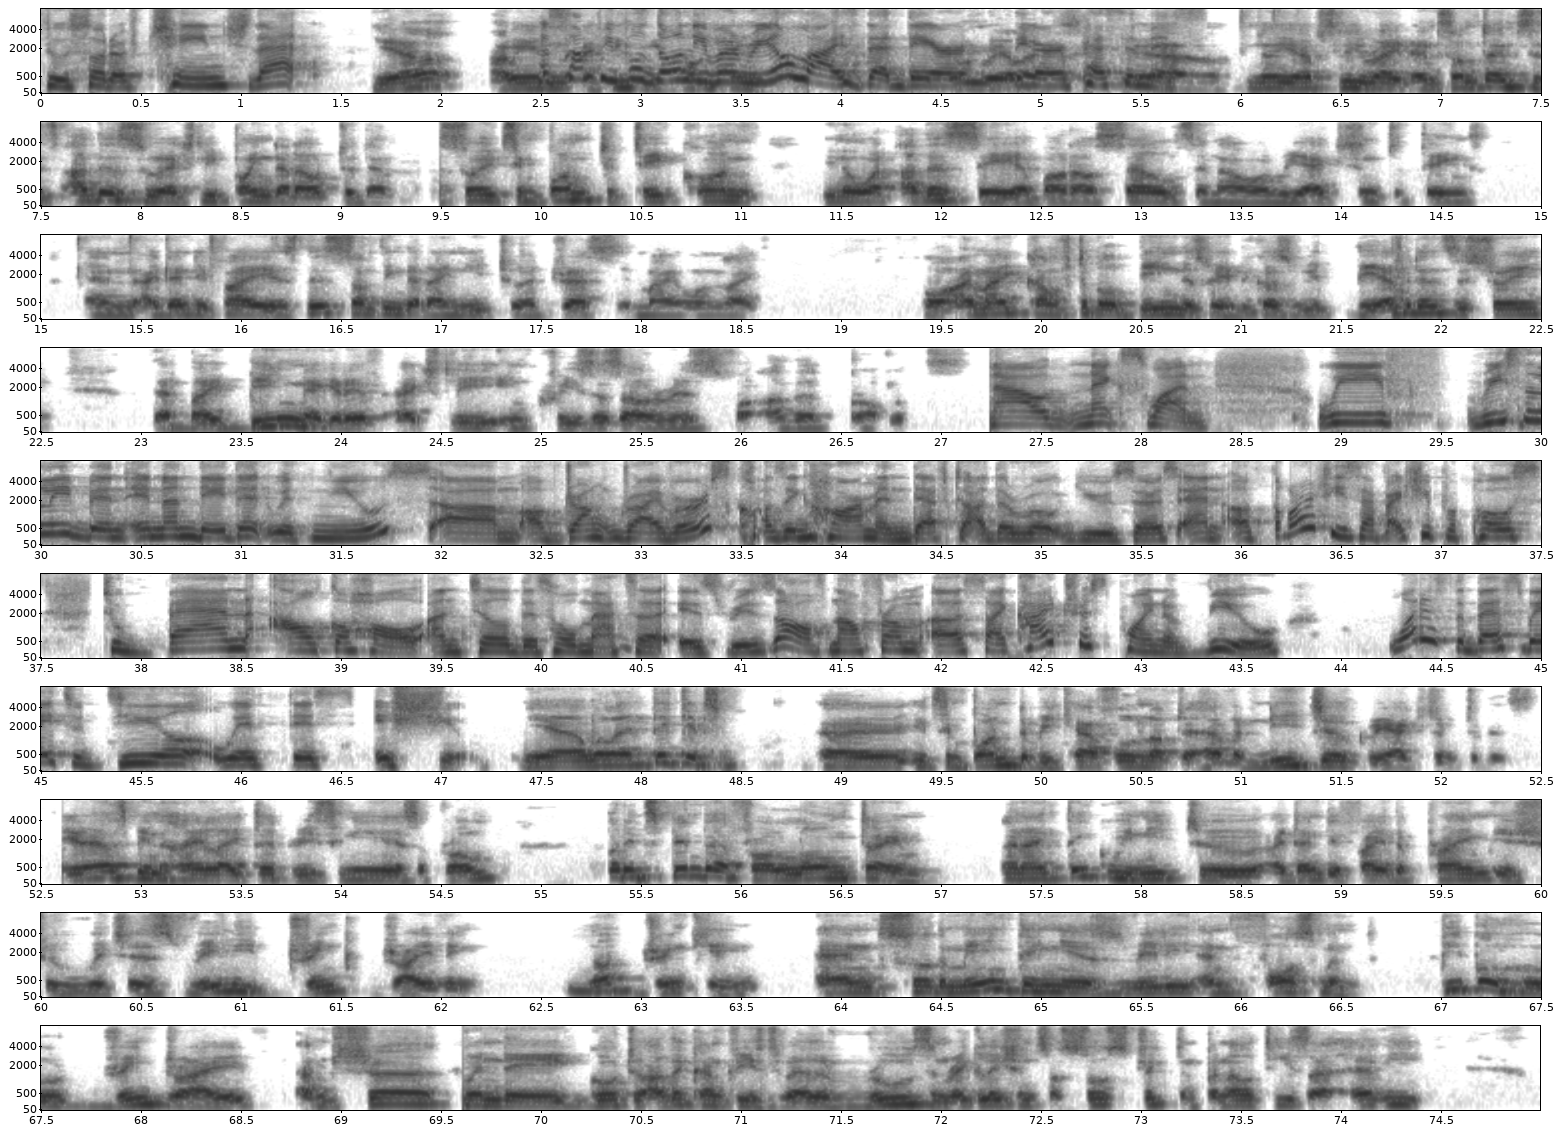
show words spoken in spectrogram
to sort of change that? Yeah, I mean, some I people don't even realize that they're realize, they're pessimists. Yeah. No, you're absolutely right, and sometimes it's others who actually point that out to them. So it's important to take on you know what others say about ourselves and our reaction to things and identify is this something that i need to address in my own life or am i comfortable being this way because we, the evidence is showing that by being negative actually increases our risk for other problems. Now, next one. We've recently been inundated with news um, of drunk drivers causing harm and death to other road users, and authorities have actually proposed to ban alcohol until this whole matter is resolved. Now, from a psychiatrist's point of view, what is the best way to deal with this issue? Yeah, well, I think it's uh, it's important to be careful not to have a knee jerk reaction to this. It has been highlighted recently as a problem, but it's been there for a long time. And I think we need to identify the prime issue, which is really drink driving, mm-hmm. not drinking. And so the main thing is really enforcement. People who drink drive, I'm sure when they go to other countries where the rules and regulations are so strict and penalties are heavy,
